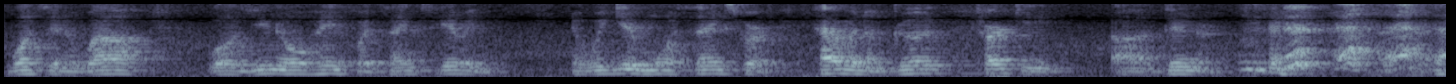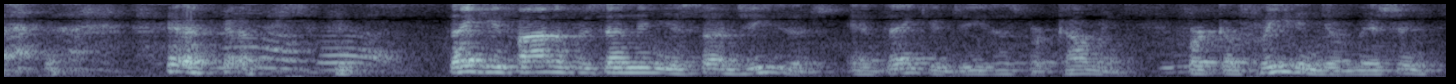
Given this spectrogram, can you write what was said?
once in a while. Well, you know, hey, for Thanksgiving. And we give more thanks for having a good turkey uh, dinner. Thank you, Father, for sending your son Jesus. And thank you, Jesus, for coming, for completing your mission,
